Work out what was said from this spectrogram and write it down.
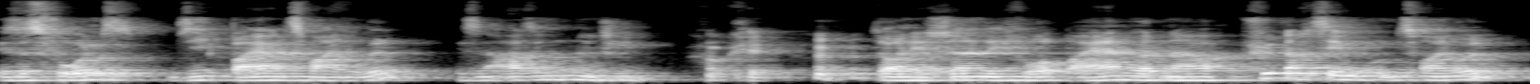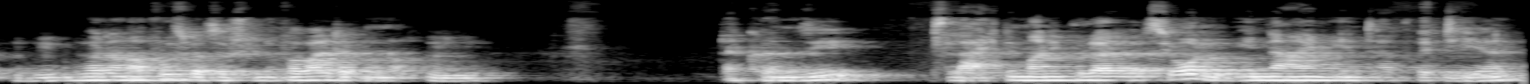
ist es für uns Sieg Bayern 2-0, ist in Asien unentschieden. Okay. So, und jetzt stellen Sie sich vor, Bayern hört nach, führt nach 10 Minuten 2-0 Mhm. und hört dann auf Fußball zu spielen und verwaltet nur noch. Mhm. Da können Sie vielleicht eine Manipulation hineininterpretieren,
